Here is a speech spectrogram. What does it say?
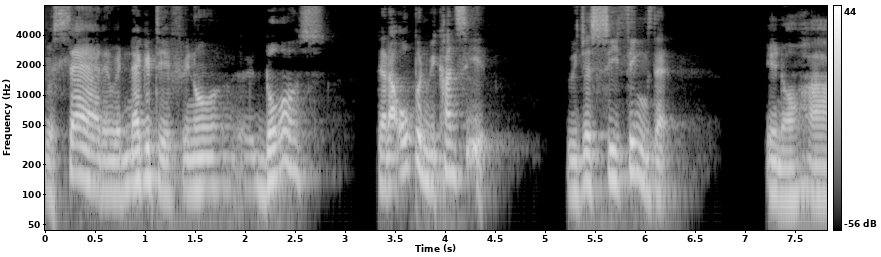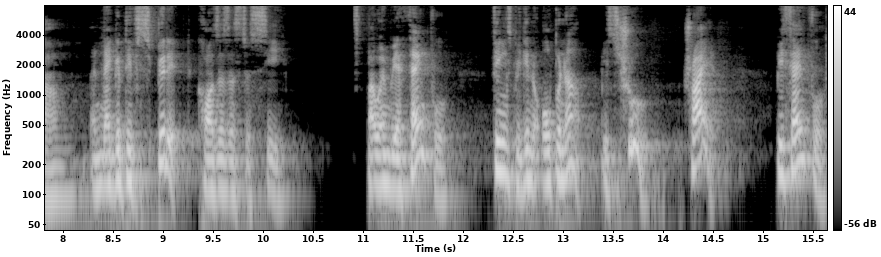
we're sad and we're negative, you know, doors that are open, we can't see it. We just see things that, you know, um, a negative spirit causes us to see. But when we are thankful, things begin to open up. It's true. Try it. Be thankful.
